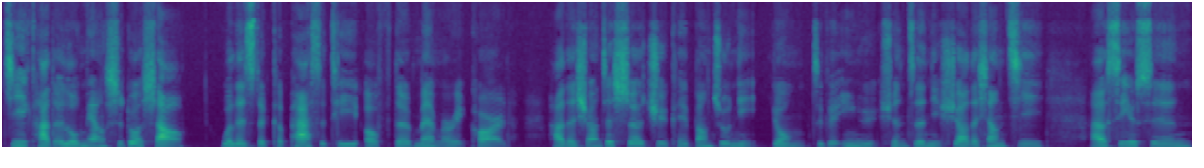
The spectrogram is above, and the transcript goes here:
记忆卡的容量是多少？What is the capacity of the memory card? 好的，希望这十二句可以帮助你用这个英语选择你需要的相机。I'll see you soon.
